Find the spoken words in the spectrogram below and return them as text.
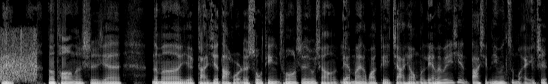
哎，那同样的时间，那么也感谢大伙儿的收听。同样时间有想连麦的话，可以加一下我们连麦微信，大写的英文字母 H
